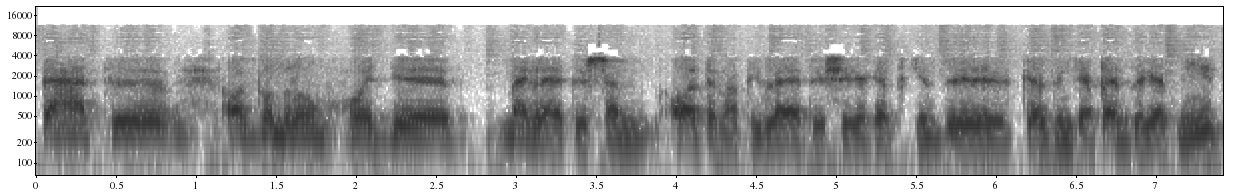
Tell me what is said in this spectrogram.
Tehát azt gondolom, hogy meglehetősen alternatív lehetőségeket kezdünk el pedzegetni itt.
